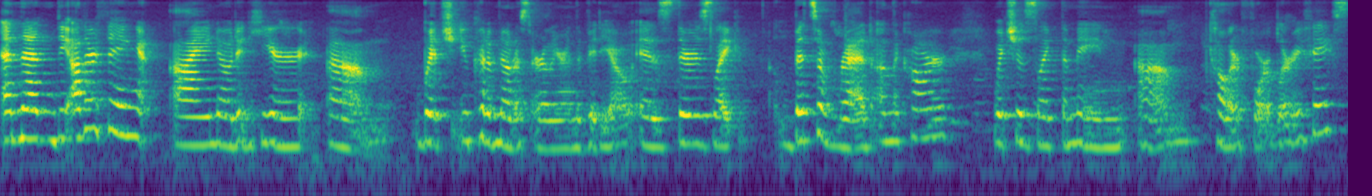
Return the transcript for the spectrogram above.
And then the other thing I noted here, um, which you could have noticed earlier in the video, is there's like bits of red on the car, which is like the main um, color for Blurry Face.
